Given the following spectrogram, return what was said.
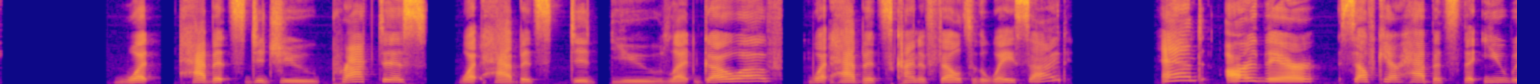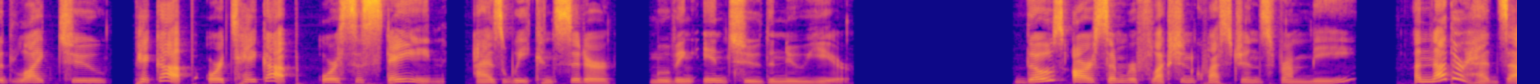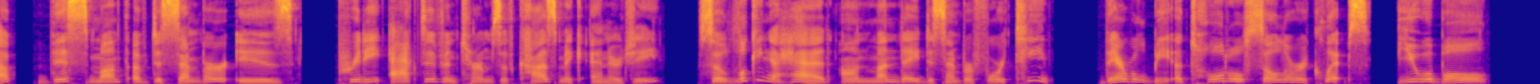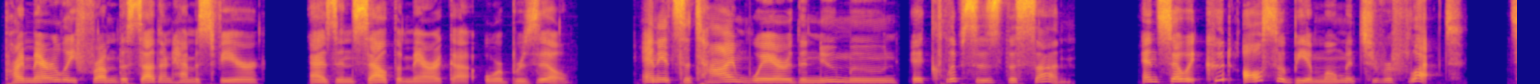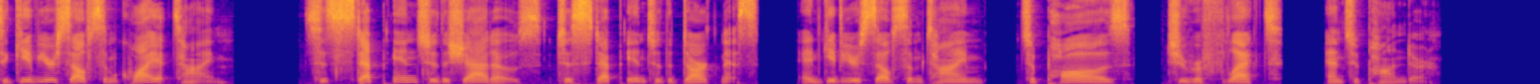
What habits did you practice? What habits did you let go of? What habits kind of fell to the wayside? And are there self care habits that you would like to pick up or take up or sustain as we consider moving into the new year? Those are some reflection questions from me. Another heads up this month of December is pretty active in terms of cosmic energy. So, looking ahead on Monday, December 14th, there will be a total solar eclipse viewable primarily from the southern hemisphere, as in South America or Brazil. And it's a time where the new moon eclipses the sun. And so it could also be a moment to reflect, to give yourself some quiet time, to step into the shadows, to step into the darkness, and give yourself some time to pause, to reflect, and to ponder.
